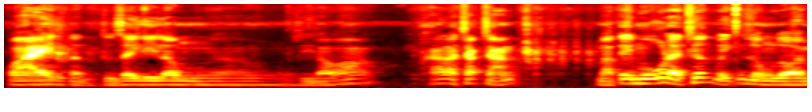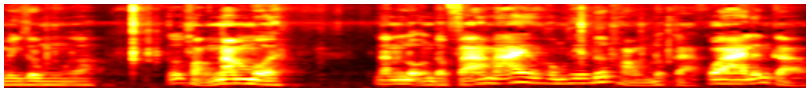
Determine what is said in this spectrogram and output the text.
Quai từ, từ dây ni lông ờ, gì đó khá là chắc chắn. Mà cái mũ này trước mình cũng dùng rồi mình dùng cỡ khoảng năm rồi. Lăn lộn đập phá mãi không thấy đứt hỏng được cả quai lẫn cả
